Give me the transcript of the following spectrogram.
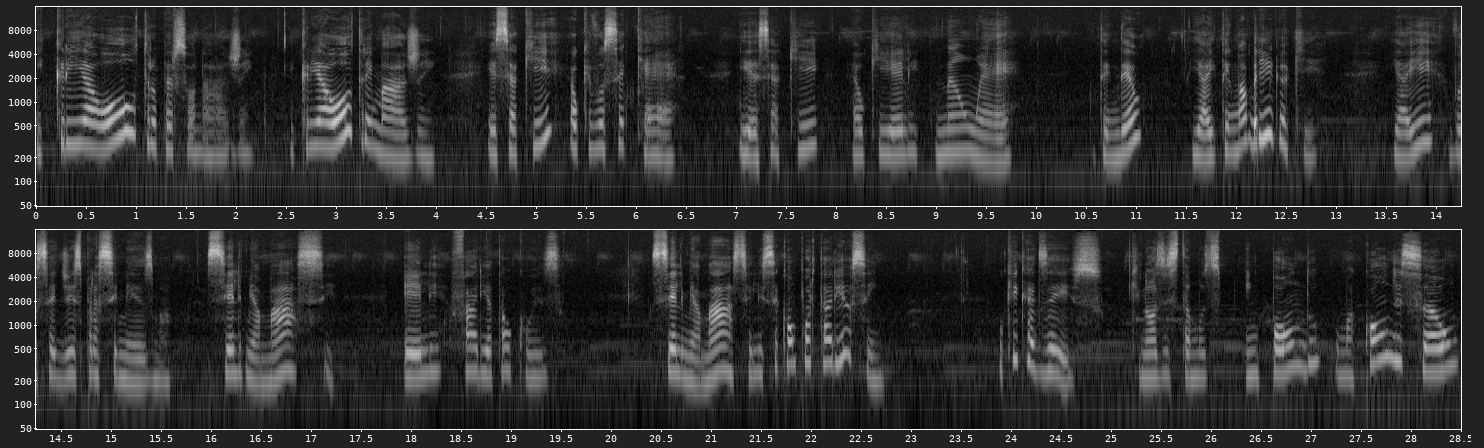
e cria outro personagem e cria outra imagem. Esse aqui é o que você quer e esse aqui é o que ele não é. Entendeu? E aí tem uma briga aqui. E aí você diz para si mesma: se ele me amasse, ele faria tal coisa se ele me amasse, ele se comportaria assim. O que quer dizer isso? Que nós estamos impondo uma condição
